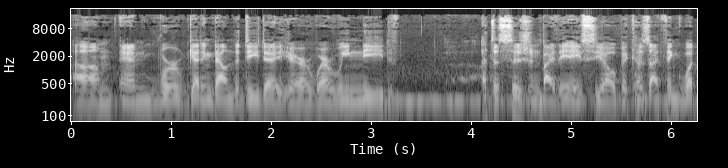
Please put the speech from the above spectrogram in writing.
um, and we're getting down to D-Day here, where we need a decision by the ACO because I think what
